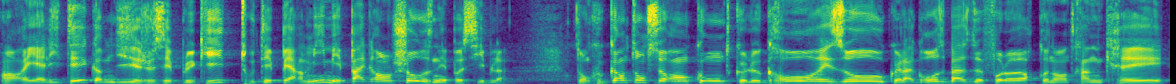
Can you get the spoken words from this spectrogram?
En réalité, comme disait je sais plus qui, tout est permis, mais pas grand-chose n'est possible. Donc quand on se rend compte que le gros réseau ou que la grosse base de followers qu'on est en train de créer,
